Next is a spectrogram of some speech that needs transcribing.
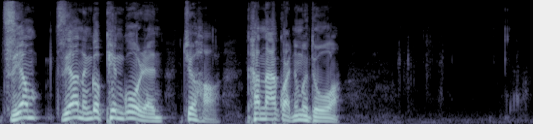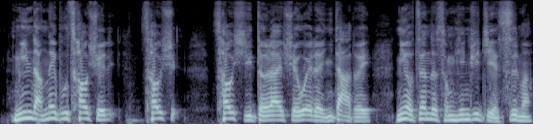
只要只要能够骗过人就好，他哪管那么多啊？民党内部抄学、抄学、抄袭得来学位的人一大堆，你有真的重新去解释吗？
